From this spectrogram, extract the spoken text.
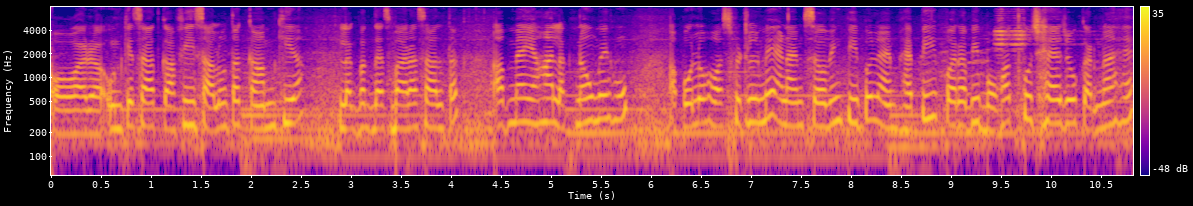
और उनके साथ काफ़ी सालों तक काम किया लगभग 10-12 साल तक अब मैं यहाँ लखनऊ में हूँ अपोलो हॉस्पिटल में and I am serving people I am happy पर अभी बहुत कुछ है जो करना है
